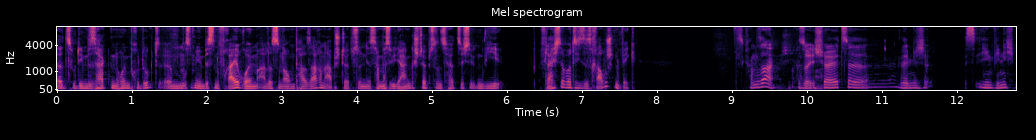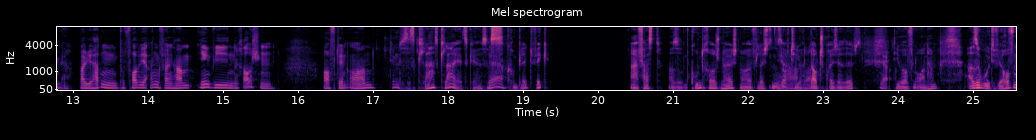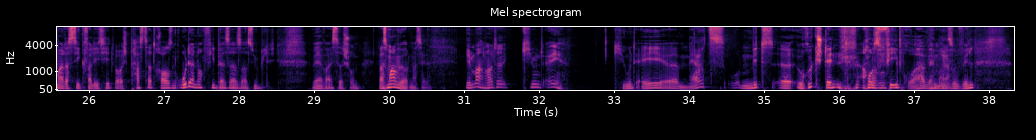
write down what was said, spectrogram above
äh, zu dem besagten neuen Produkt, äh, mussten wir ein bisschen freiräumen alles und auch ein paar Sachen abstöpseln. Und jetzt haben wir es wieder angestöpselt und es hört sich irgendwie, vielleicht aber dieses Rauschen weg. Das kann sein. Also ich höre jetzt äh, nämlich ist irgendwie nicht mehr. Weil wir hatten, bevor wir angefangen haben, irgendwie ein Rauschen auf den Ohren. Stimmt, das ist klar, ist klar jetzt, gell? Es ist Ja. komplett weg. Ah, fast. Also im Grundrauschen höre ich noch, aber vielleicht sind es Ja, auch die Lautsprecher selbst, Ja. die wir auf den Ohren haben. Also gut, wir hoffen mal, dass die Qualität bei euch passt da draußen oder noch viel besser ist als üblich. Wer weiß das schon. Was machen wir heute, Marcel? Wir machen heute QA. QA äh, März mit äh, Rückständen aus Februar, wenn man Ja. so will.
